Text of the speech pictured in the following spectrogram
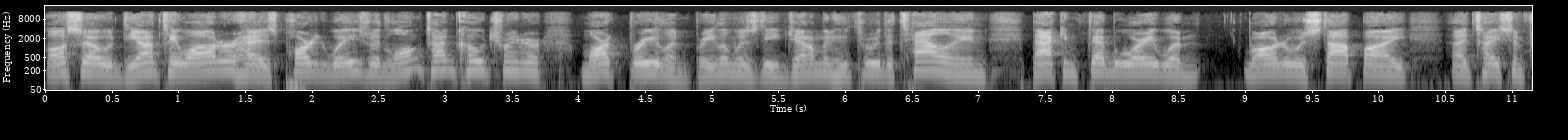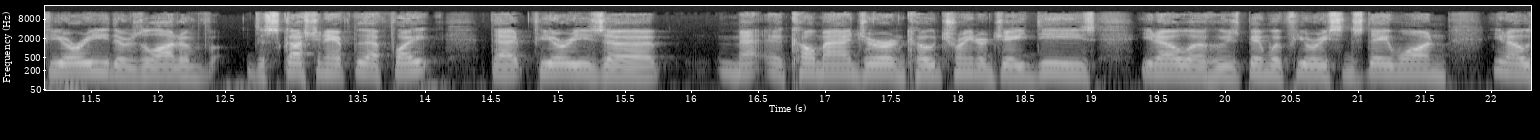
Also, Deontay Wilder has parted ways with longtime co-trainer Mark Breland. Breland was the gentleman who threw the towel in back in February when Wilder was stopped by uh, Tyson Fury. There was a lot of discussion after that fight that Fury's uh, co-manager and co-trainer JD's, you know, uh, who's been with Fury since day one, you know,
